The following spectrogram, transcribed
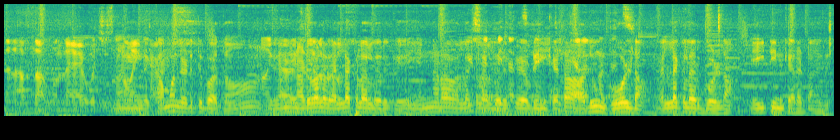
Then I have that one there, which is நாங்கள் 9 இந்த carat. கமல் எடுத்து பார்த்தோம் Nine இது வந்து carat நடுவில் yellow. வெள்ளை கலரில் இருக்குது என்னடா வெள்ளை கலரில் இருக்குது அப்படின்னு கேட்டால் அதுவும் கோல்டு தான் வெள்ளை கலர் கோல்டு தான் எயிட்டீன் கேரட்டாக இது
